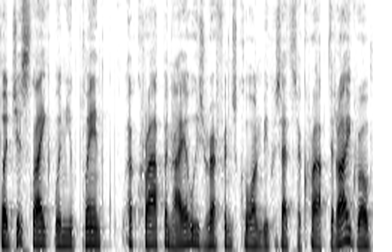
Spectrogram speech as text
But just like when you plant a crop, and I always reference corn because that's the crop that I grow,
